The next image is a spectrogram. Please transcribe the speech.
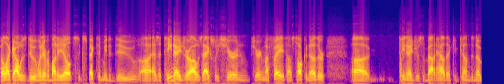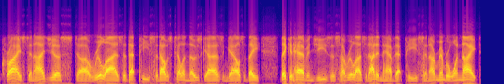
felt like I was doing what everybody else expected me to do. Uh, as a teenager, I was actually sharing sharing my faith. I was talking to other uh, teenagers about how they could come to know Christ, and I just uh, realized that that peace that I was telling those guys and gals that they they could have in Jesus, I realized that I didn't have that peace. And I remember one night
